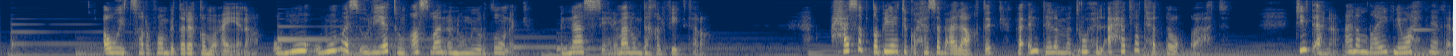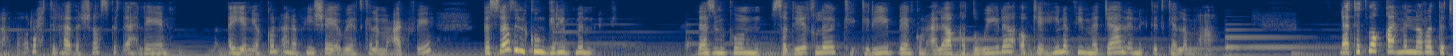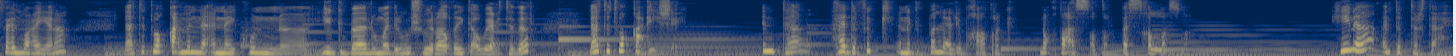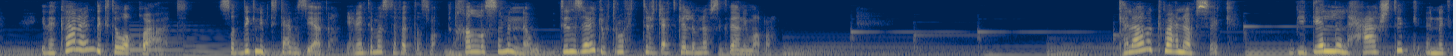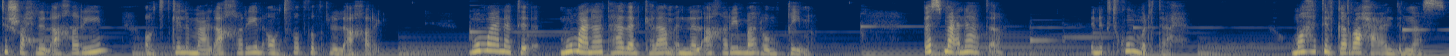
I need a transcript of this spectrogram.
أو يتصرفون بطريقة معينة. ومو, ومو مسؤوليتهم أصلا أنهم يرضونك. الناس يعني ما لهم دخل فيك ترى. حسب طبيعتك وحسب علاقتك فأنت لما تروح لأحد لا تحط توقعات. جيت أنا أنا مضايقني واحد اثنين ثلاثة. رحت لهذا الشخص قلت أهلين أيا يكن أنا في شيء أبي أتكلم معاك فيه بس لازم يكون قريب منك. لازم يكون صديق لك قريب بينكم علاقة طويلة. أوكي هنا في مجال إنك تتكلم معه لا تتوقع منه ردة فعل معينة لا تتوقع منه أنه يكون يقبل وما أدري وش ويراضيك أو يعتذر لا تتوقع أي شيء. أنت هدفك أنك تطلع اللي بخاطرك. نقطة على السطر. بس خلصنا. هنا أنت بترتاح. إذا كان عندك توقعات صدقني بتتعب زيادة. يعني أنت ما استفدت أصلا. بتخلص منه وبتنزعج وتروح ترجع تكلم نفسك ثاني مرة. كلامك مع نفسك بيقلل حاجتك أنك تشرح للآخرين أو تتكلم مع الآخرين أو تفضفض للآخرين. مو معناته مو معنات هذا الكلام أن الآخرين ما لهم قيمة. بس معناته إنك تكون مرتاح وما هتلقى الراحة عند الناس.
